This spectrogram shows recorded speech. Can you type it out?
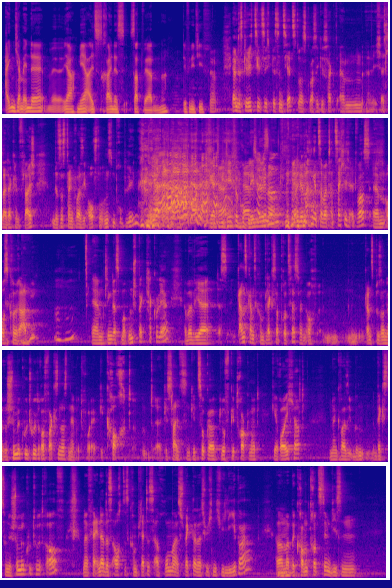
eigentlich am Ende äh, ja mehr als reines Sattwerden. Ne? Definitiv. Ja. ja, und das Gericht zieht sich bis ins Jetzt. Du hast quasi gesagt, ähm, ich esse leider kein Fleisch. Und das ist dann quasi auch für uns ein Problem. Ja. Kreativität für Problemlösung. Ähm, genau. wir machen jetzt aber tatsächlich etwas ähm, aus Kohlrabi. Mhm. Ähm, klingt erstmal unspektakulär, aber wir, das ist ein ganz, ganz komplexer Prozess, wir werden auch eine ganz besondere Schimmelkultur drauf wachsen lassen. Der wird vorher gekocht und äh, gesalzen, gezuckert, Luft getrocknet, geräuchert und dann quasi wächst so eine Schimmelkultur drauf. Und dann verändert das auch das komplette Aroma. Es schmeckt dann natürlich nicht wie Leber, aber mhm. man bekommt trotzdem diesen,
